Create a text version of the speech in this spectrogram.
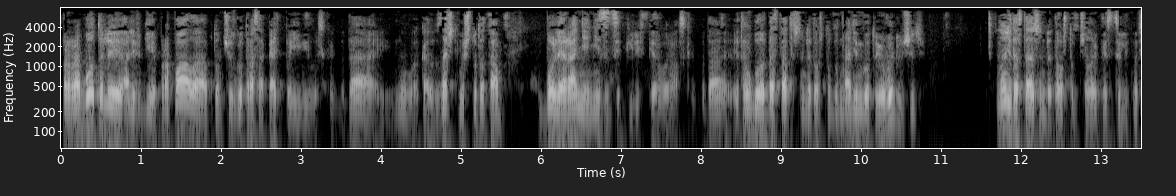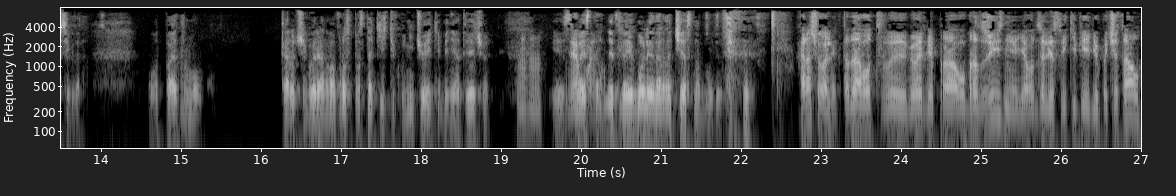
проработали, аллергия пропала, а потом через год раз опять появилась, как бы, да, и, ну, значит, мы что-то там более ранее не зацепили в первый раз, как бы, да. Этого было достаточно для того, чтобы на один год ее выключить, но недостаточно для того, чтобы человека исцелить навсегда. Вот, поэтому, короче говоря, на вопрос про статистику ничего я тебе не отвечу. Угу, И с моей понял. стороны это наиболее, наверное, честно будет. Хорошо, Олег. Тогда вот вы говорили про образ жизни. Я вот залез в Википедию, почитал,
